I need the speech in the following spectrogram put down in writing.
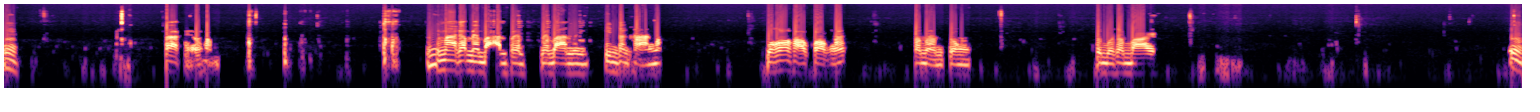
อืมซากแล้วครับนี่มากับแม่บ้านเพิ่อนแม่บ้านหนึ่งกินทั้งขางเนาะบ่ข้อข่าวกล่องนะ สมานตรงคนบ่สบาย อืม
